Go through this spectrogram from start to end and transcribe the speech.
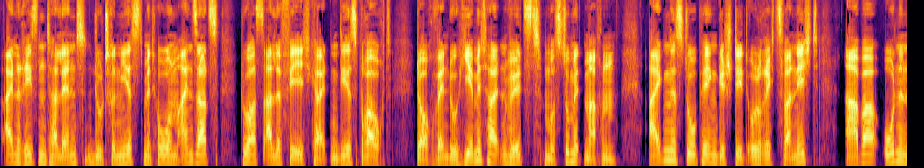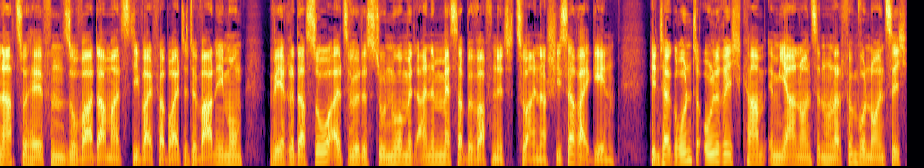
ein Riesentalent, du trainierst mit hohem Einsatz, du hast alle Fähigkeiten, die es braucht. Doch wenn du hier mithalten willst, musst du mitmachen. Eigenes Doping gesteht Ulrich zwar nicht, aber ohne nachzuhelfen, so war damals die weit verbreitete Wahrnehmung, wäre das so, als würdest du nur mit einem Messer bewaffnet zu einer Schießerei gehen. Hintergrund Ulrich kam im Jahr 1995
